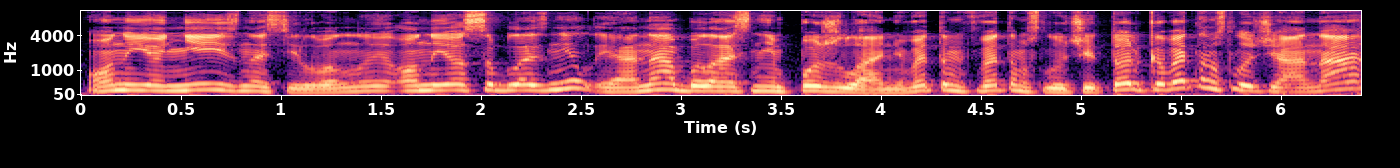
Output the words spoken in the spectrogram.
Он ее не изнасиловал, он ее соблазнил, и она была с ним по желанию. В этом, в этом случае, только в этом случае она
